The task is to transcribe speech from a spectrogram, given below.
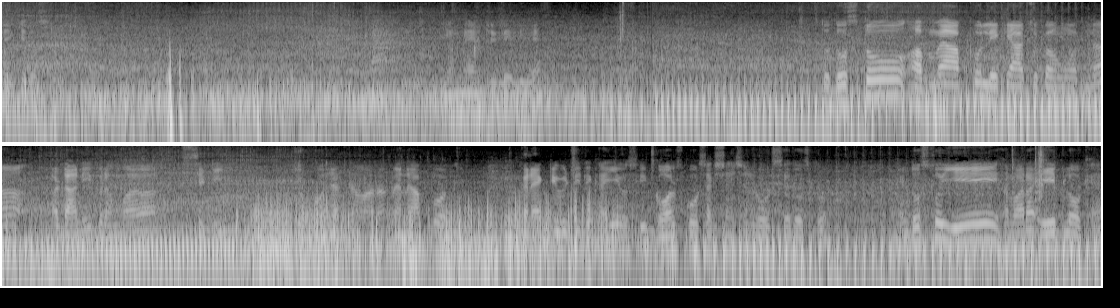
देखिए दोस्तों। ये हमने एंट्री ले ली है। तो दोस्तों, अब मैं आपको लेके आ चुका हूँ अपना अडानी ब्रह्मा सिटी, जो प्रोजेक्ट है हमारा। मैंने आपको कनेक्टिविटी दिखाई है उसकी गोल्फ कोर्स एक्सटेंशन रोड से दोस्तों। एंड दोस्तों, ये हमारा ए ब्लॉक है।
